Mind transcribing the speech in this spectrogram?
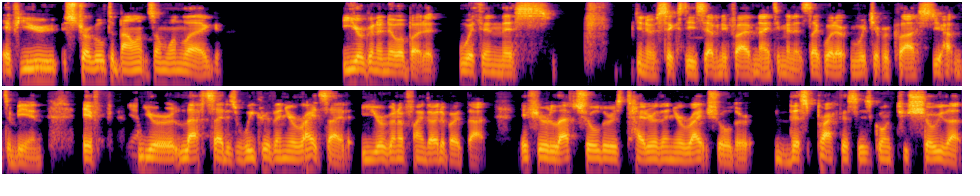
if you struggle to balance on one leg you're going to know about it within this you know 60 75 90 minutes like whatever whichever class you happen to be in if yeah. your left side is weaker than your right side you're going to find out about that if your left shoulder is tighter than your right shoulder this practice is going to show you that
